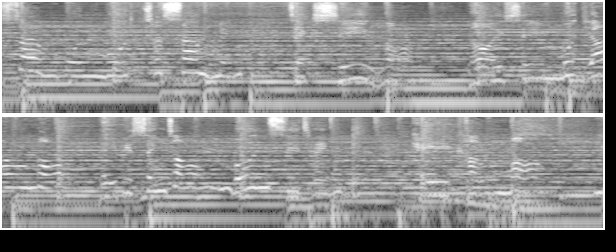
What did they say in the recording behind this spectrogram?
相伴活出生命，即使我来时没有爱，离别盛载满是情，祈求望命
